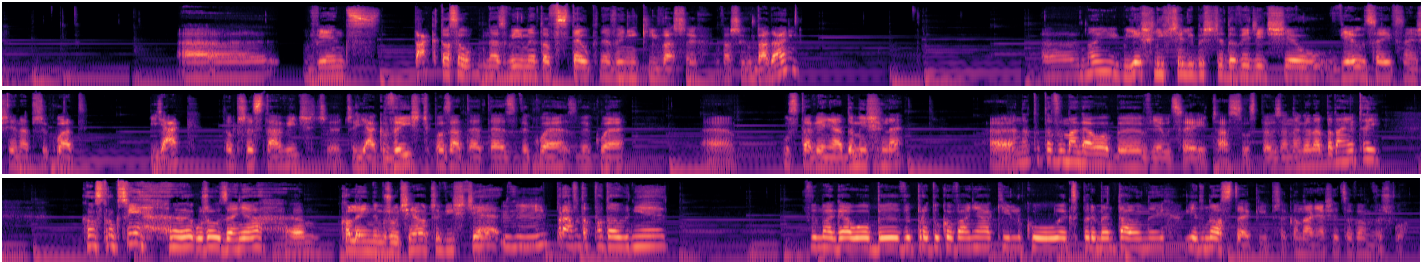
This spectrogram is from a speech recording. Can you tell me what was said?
E, więc tak, to są, nazwijmy to, wstępne wyniki waszych, waszych badań. E, no i jeśli chcielibyście dowiedzieć się więcej, w sensie na przykład jak to przestawić, czy, czy jak wyjść poza te, te zwykłe, zwykłe e, ustawienia domyślne, e, no to to wymagałoby więcej czasu spełzonego na badaniu tej konstrukcji e, urządzenia, e, kolejnym rzucie oczywiście i Mhm. prawdopodobnie wymagałoby wyprodukowania kilku eksperymentalnych jednostek i przekonania się, co wam wyszło.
